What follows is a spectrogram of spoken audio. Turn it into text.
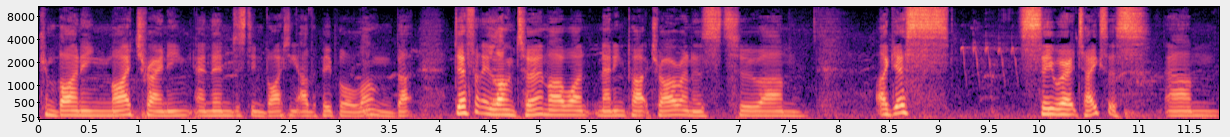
combining my training and then just inviting other people along. But definitely long term, I want Manning Park trail runners to, um, I guess, see where it takes us. Um,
